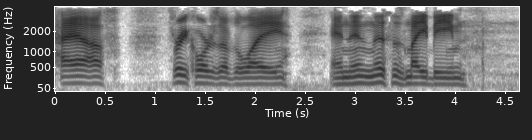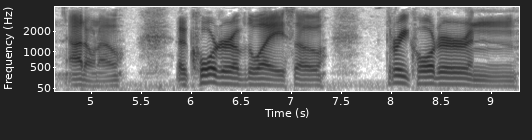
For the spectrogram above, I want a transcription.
half, three quarters of the way, and then this is maybe, I don't know, a quarter of the way. So three quarter and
